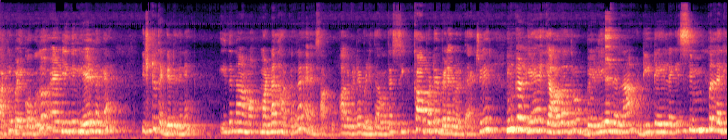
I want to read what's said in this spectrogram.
ಹಾಕಿ ಬೆಳ್ಕೋಬೋದು. ಆ್ಯಂಡ್ ಇದು ನಿಮ್ಗೆ ಹೇಳ್ದಂಗೆ ಇಷ್ಟು ತೆಗೆದಿಟ್ಟಿದ್ದೀನಿ. ಇದನ್ನು ಮಣ್ಣಲ್ಲಿ ಹಾಕಿದ್ರೆ ಸಾಕು. ಆಲೂಗಡ್ಡೆ ಬೆಳೀತಾ ಹೋಗುತ್ತೆ ಸಿಕ್ಕಾಪಟ್ಟೆ ಬೆಳೆ ಬರುತ್ತೆ. ಆ್ಯಕ್ಚುಲಿ ನಿಮ್ಗಳಿಗೆ ಯಾವುದಾದ್ರೂ ಬೆಳೆಯೋದೆಲ್ಲ ಡೀಟೇಲಾಗಿ ಸಿಂಪಲ್ಲಾಗಿ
